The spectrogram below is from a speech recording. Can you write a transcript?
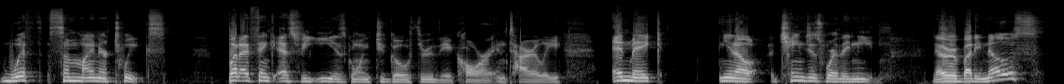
with some minor tweaks. But I think SVE is going to go through the car entirely and make, you know, changes where they need. Now everybody knows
